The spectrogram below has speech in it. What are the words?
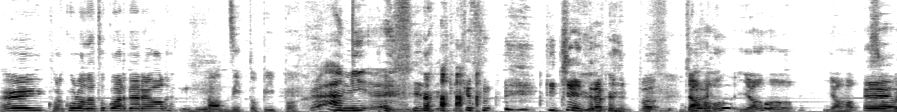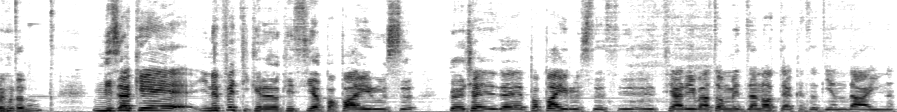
Ehi, qualcuno ha detto Guardia Reale? No, zitto Pippo. Ah, mi. eh, Chi c'entra Pippo? Ciao, io, io, Eh. Mi sa che in effetti credo che sia Papyrus. Cioè, eh, Papyrus si- sia arrivato a mezzanotte a casa di Undyne.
